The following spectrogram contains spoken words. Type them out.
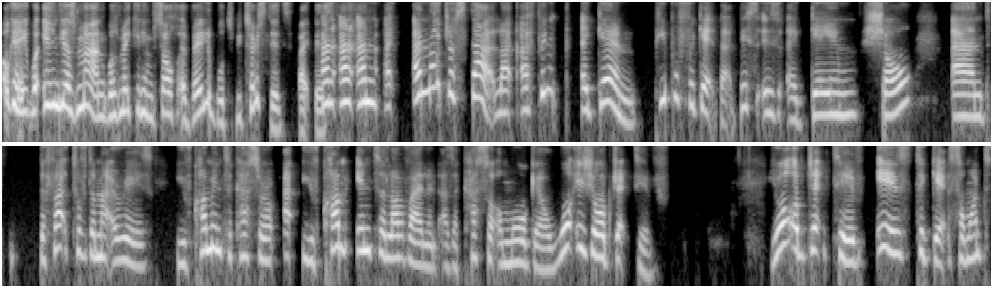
Okay, but Indiyah's man was making himself available to be toasted like this. And and and and not just that. Like I think again, people forget that this is a game show, and the fact of the matter is, you've come into Casa, uh, you've come into Love Island as a Casa Amor girl. What is your objective? Your objective is to get someone to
